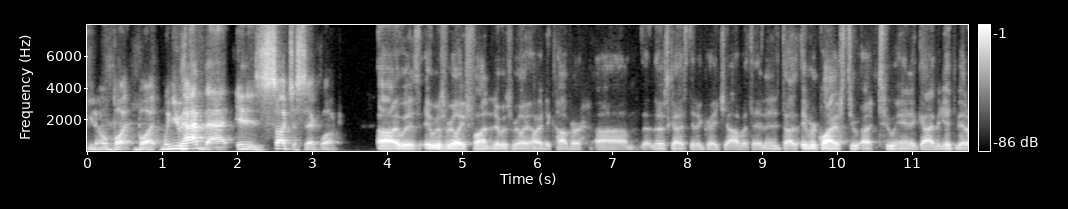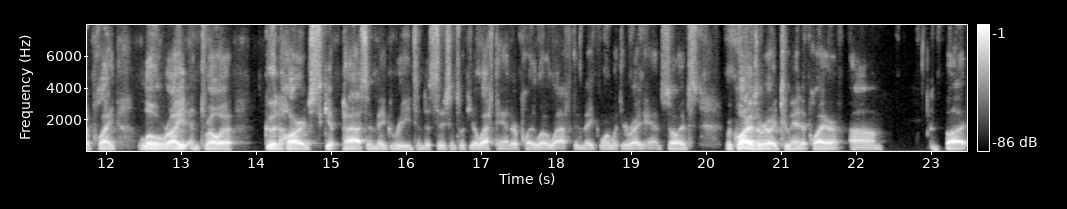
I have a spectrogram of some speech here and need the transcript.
you know. But but when you have that, it is such a sick look. Uh, it was it was really fun and it was really hard to cover. Um, th- those guys did a great job with it, and it does it requires two, a two handed guy. I mean, you have to be able to play low right and throw a good hard skip pass and make reads and decisions with your left hand, or play low left and make one with your right hand. So it's requires a really two handed player. Um, but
